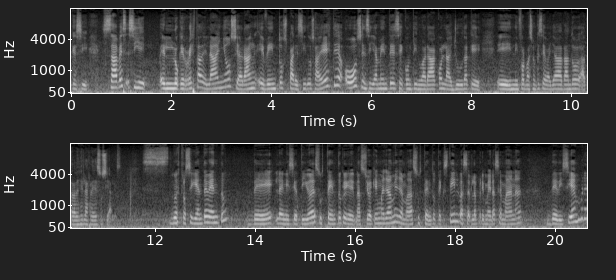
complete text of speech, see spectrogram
que sí. ¿Sabes si en lo que resta del año se harán eventos parecidos a este o sencillamente se continuará con la ayuda que, eh, la información que se vaya dando a través de las redes sociales? Nuestro siguiente evento de la iniciativa de sustento que nació aquí en Miami llamada Sustento Textil. Va a ser la primera semana de diciembre.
